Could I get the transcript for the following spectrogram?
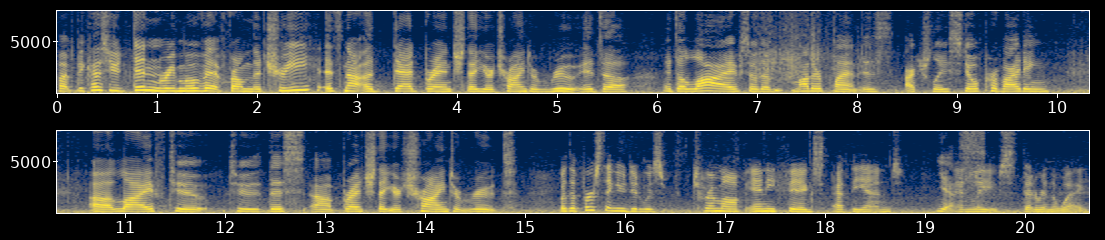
But because you didn't remove it from the tree, it's not a dead branch that you're trying to root. It's a it's alive, so the mother plant is actually still providing uh, life to to this uh, branch that you're trying to root. But the first thing you did was trim off any figs at the end Yes. and leaves that are in the way.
